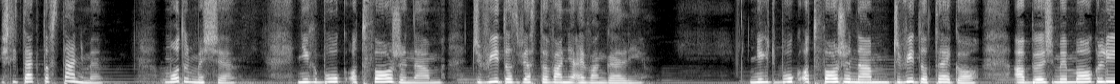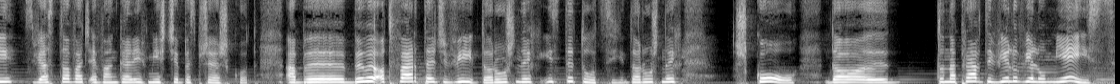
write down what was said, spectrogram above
Jeśli tak, to wstańmy. Módlmy się. Niech Bóg otworzy nam drzwi do zwiastowania Ewangelii. Niech Bóg otworzy nam drzwi do tego, abyśmy mogli zwiastować Ewangelię w mieście bez przeszkód, aby były otwarte drzwi do różnych instytucji, do różnych szkół, do, do naprawdę wielu, wielu miejsc,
